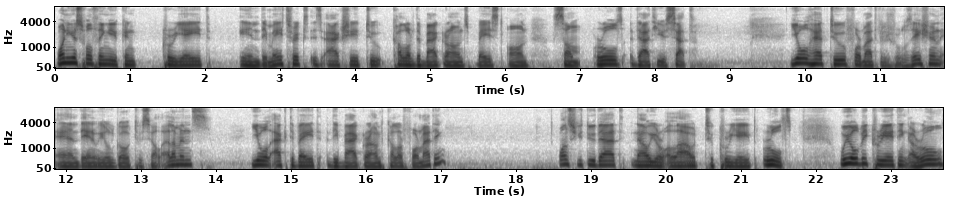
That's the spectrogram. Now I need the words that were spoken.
One useful thing you can create in the matrix is actually to color the backgrounds based on some rules that you set. You will head to format visualization and then we will go to cell elements. You will activate the background color formatting. Once you do that, now you're allowed to create rules. We will be creating a rule.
